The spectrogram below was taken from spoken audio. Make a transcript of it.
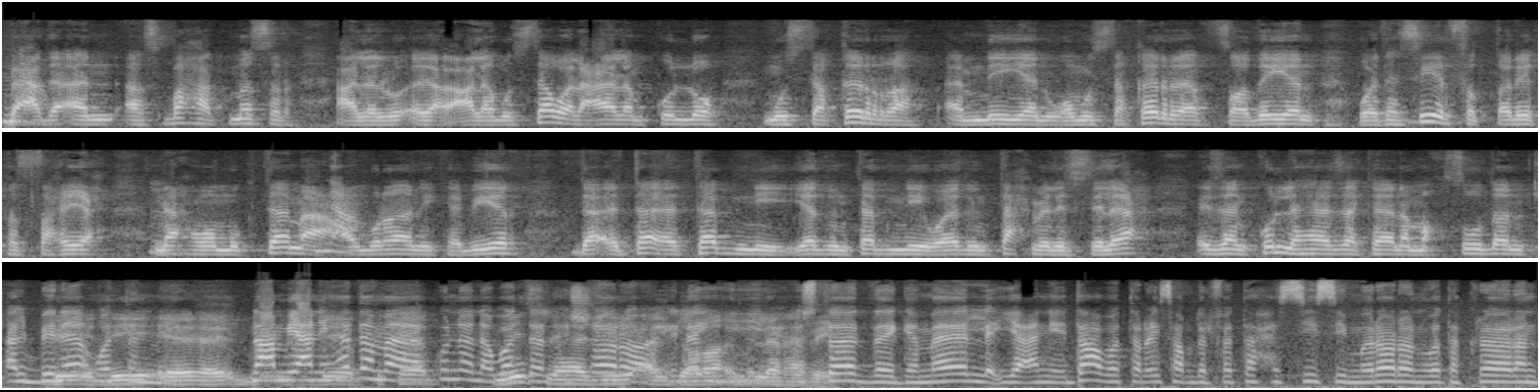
بعد أن أصبحت مصر على على مستوى العالم كله مستقرة امنيا ومستقرة اقتصاديا وتسير في الطريق الصحيح نحو مجتمع نعم. عمراني كبير. تبني يد تبني ويد تحمل السلاح. اذا كل هذا كان مقصودا البناء والتنمية. نعم يعني هذا ما كنا نود الإشارة إليه. أستاذ جمال. يعني دعوة الرئيس عبد الفتاح السيسي مرارا وتكرارا.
